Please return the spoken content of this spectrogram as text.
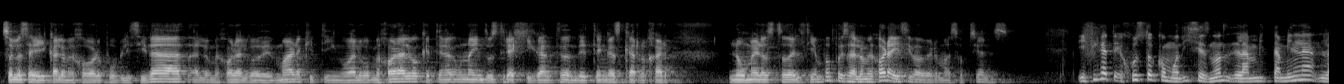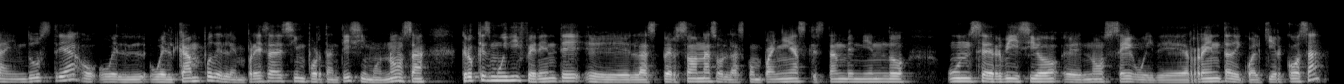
solo se dedica a lo mejor publicidad, a lo mejor algo de marketing o algo mejor algo que tenga una industria gigante donde tengas que arrojar números todo el tiempo, pues a lo mejor ahí sí va a haber más opciones. Y fíjate, justo como dices, ¿no? también la, industria o, el, o, el, campo de la empresa es importantísimo, ¿no? O sea, creo que es muy diferente eh, las personas o las compañías que están vendiendo un servicio, eh, no sé, güey, de renta de cualquier cosa,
